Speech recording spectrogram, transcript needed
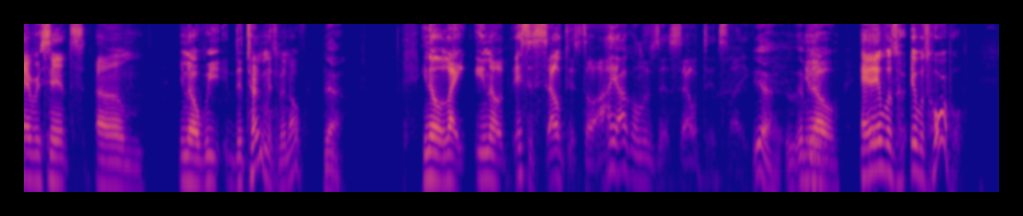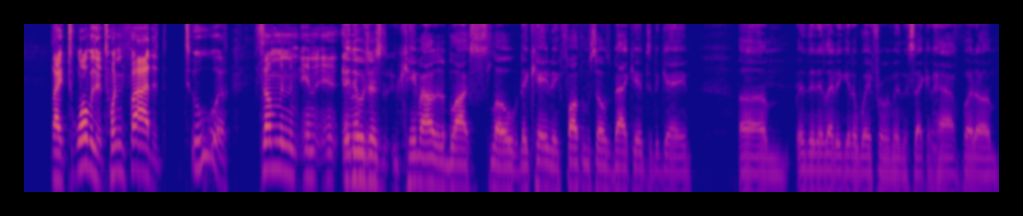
ever since. Um, you know, we the tournament's been over. Yeah. You know, like you know, it's the Celtics. So how y'all gonna lose to the Celtics? Like Yeah. I mean, you know, and it was it was horrible. Like what was it, twenty five to two or something? In, in, in, and it was just came out of the blocks slow. They came, they fought themselves back into the game, um, and then they let it get away from them in the second half. But um,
